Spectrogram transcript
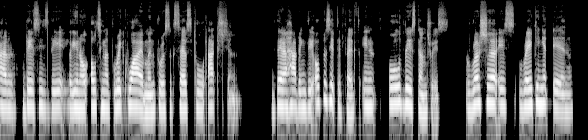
And this is the, you know, ultimate requirement for successful action. They're having the opposite effect in all of these countries. Russia is raking it in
